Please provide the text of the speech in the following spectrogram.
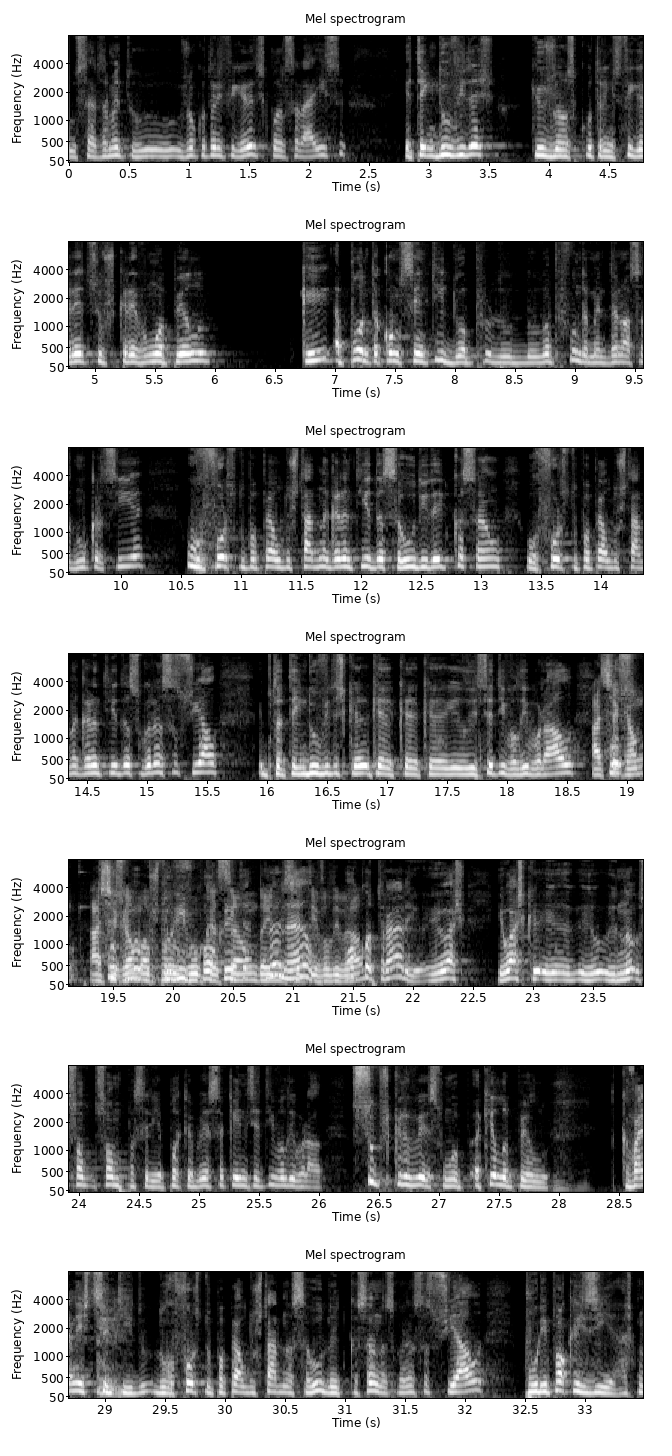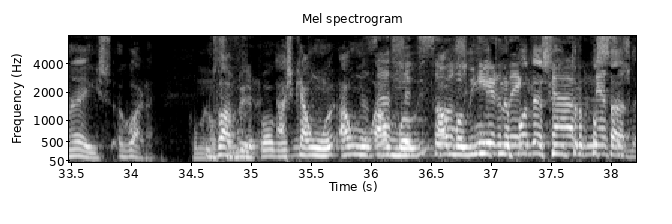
certamente o João Coutinho Figueiredo esclarecerá isso. Eu tenho dúvidas que o João Coutinho Figueiredo subscreva um apelo que aponta como sentido do, aprofundamento da nossa democracia o reforço do papel do Estado na garantia da saúde e da educação, o reforço do papel do Estado na garantia da segurança social. E, portanto, tem dúvidas que, que, que, que a iniciativa liberal. Acha fosse, que é, um, acha que é uma provocação da iniciativa não, não, liberal? Ao contrário, eu acho, eu acho que eu, eu não, só, só me passaria pela cabeça que a iniciativa liberal subscrevesse um, aquele apelo que vai neste sentido, do reforço do papel do Estado na saúde, na educação, na segurança social, por hipocrisia. Acho que não é isso. Agora, como não Vá ver, acho que há, um, há, um, há uma, há uma linha que não pode é ser ultrapassada.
